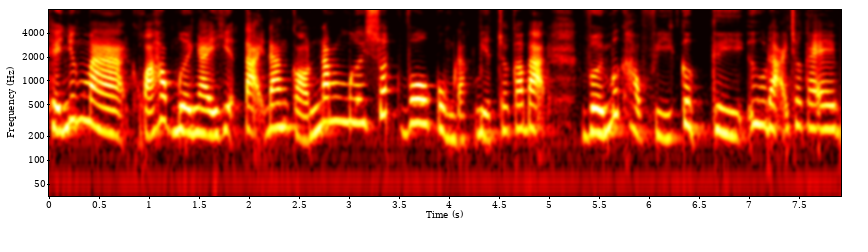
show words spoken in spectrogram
Thế nhưng mà khóa học 10 ngày hiện tại đang có 50 suất vô cùng đặc biệt cho các bạn với mức học phí cực kỳ ưu đãi cho các em.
